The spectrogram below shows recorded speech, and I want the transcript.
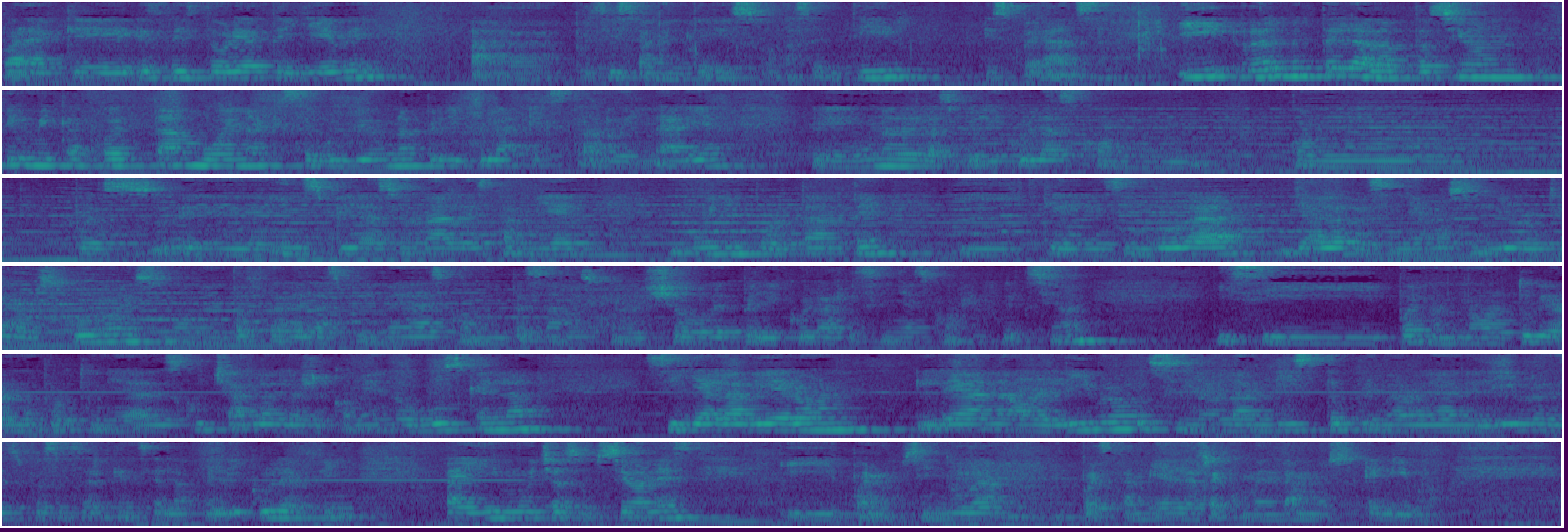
para que esta historia te lleve a precisamente eso, a sentir esperanza. Y realmente la adaptación fílmica fue tan buena que se volvió una película extraordinaria, eh, una de las películas con, con pues eh, inspiracionales también muy importante y que sin duda ya la reseñamos en libro Claro Oscuro, en su momento fue de las primeras cuando empezamos con el show de películas reseñas con reflexión y si, bueno, no tuvieron oportunidad de escucharla, les recomiendo búsquenla. Si ya la vieron, lean ahora el libro. Si no la han visto, primero lean el libro y después acérquense a la película. En fin, hay muchas opciones y, bueno, sin duda, pues también les recomendamos el libro.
